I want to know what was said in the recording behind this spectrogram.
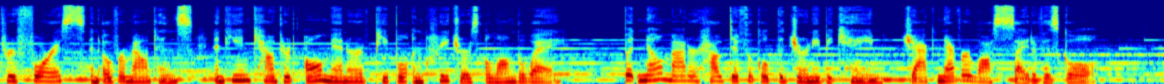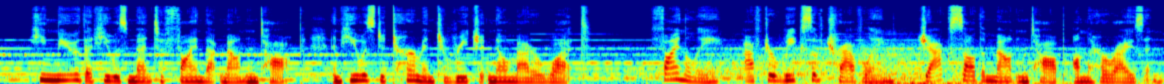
through forests and over mountains, and he encountered all manner of people and creatures along the way. But no matter how difficult the journey became, Jack never lost sight of his goal. He knew that he was meant to find that mountaintop, and he was determined to reach it no matter what. Finally, after weeks of traveling, Jack saw the mountaintop on the horizon.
